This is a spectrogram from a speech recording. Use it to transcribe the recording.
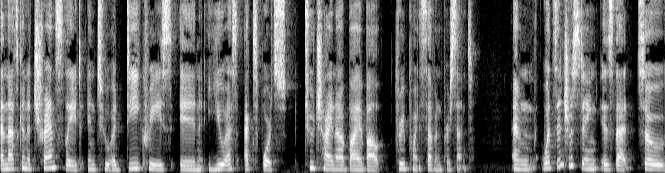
And that's going to translate into a decrease in US exports to China by about 3.7%. And what's interesting is that so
